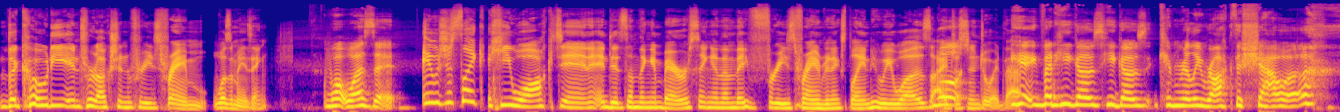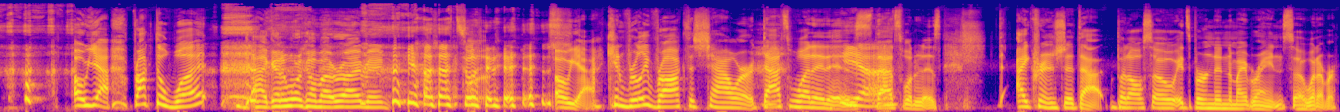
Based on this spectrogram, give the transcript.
The Cody introduction freeze frame was amazing. What was it? It was just like he walked in and did something embarrassing and then they freeze framed and explained who he was. I just enjoyed that. Yeah, but he goes, he goes, can really rock the shower. Oh yeah, rock the what? I gotta work on my rhyming. yeah, that's what it is. Oh yeah, can really rock the shower. That's what it is. Yeah. that's what it is. I cringed at that, but also it's burned into my brain, so whatever.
